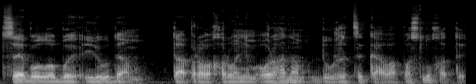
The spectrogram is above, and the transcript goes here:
це було би людям та правоохоронним органам дуже цікаво послухати.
